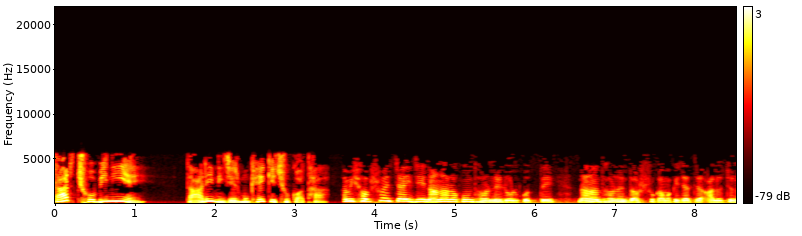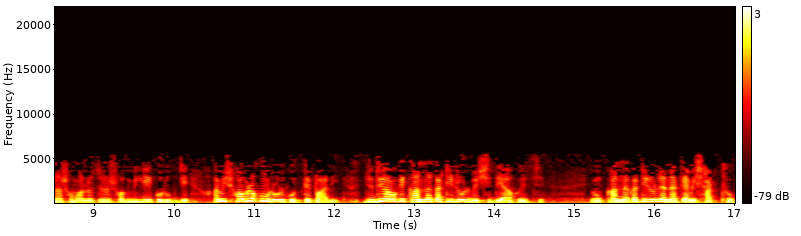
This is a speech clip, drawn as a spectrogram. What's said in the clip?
তার ছবি নিয়ে তারই নিজের মুখে কিছু কথা। আমি সবসময় চাই যে নানা রকম ধরনের রোল করতে, নানা ধরনের দর্শক আমাকে যাতে আলোচনা, সমালোচনা সব মিলিয়ে করুক যে আমি সব রকম রোল করতে পারি। যদিও আমাকে কান্নাকাটি রোল বেশি দেয়া হয়েছে এবং কান্নাকাটি রোলে নাকি আমি সার্থক।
